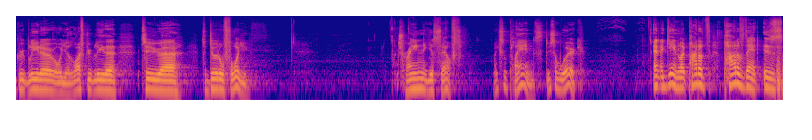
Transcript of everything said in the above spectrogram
group leader or your life group leader to, uh, to do it all for you. Train yourself. Make some plans. Do some work. And again, like part of part of that is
